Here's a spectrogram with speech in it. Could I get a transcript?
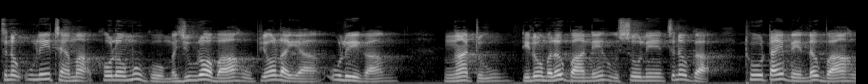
ကျွန်ုပ်ဦးလေးထံမှခိုလုံမှုကိုမယူတော့ပါဟုပြောလိုက်ရာဦးလေးကငါတူဒီလိုမလုပ်ပါနဲ့ဟုဆိုလျင်ကျွန်ုပ်ကထိုတိုင်းပင်လုပ်ပါဟု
